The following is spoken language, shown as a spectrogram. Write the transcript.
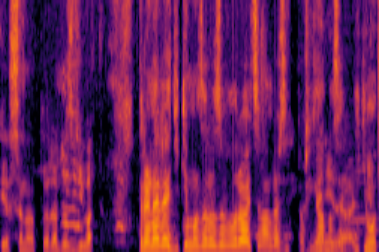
je se na to radost dívat. Trenére, díky moc za rozhovor a ať se vám daří. Další. Díky moc.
